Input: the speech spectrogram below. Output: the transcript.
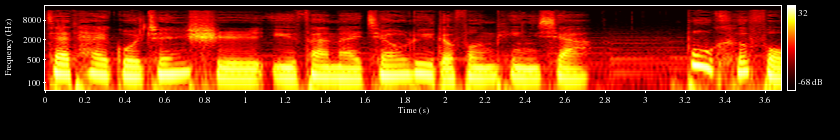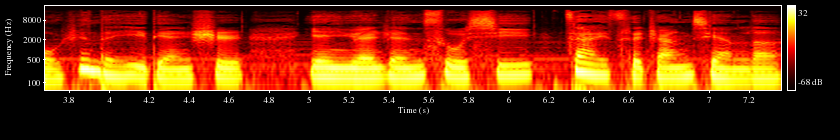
在太过真实与贩卖焦虑的风评下，不可否认的一点是，演员任素汐再次彰显了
